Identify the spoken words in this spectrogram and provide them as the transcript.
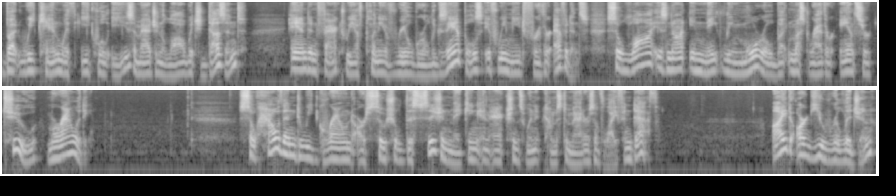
but we can with equal ease imagine a law which doesn't. And in fact, we have plenty of real world examples if we need further evidence. So, law is not innately moral, but must rather answer to morality. So, how then do we ground our social decision making and actions when it comes to matters of life and death? I'd argue religion,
